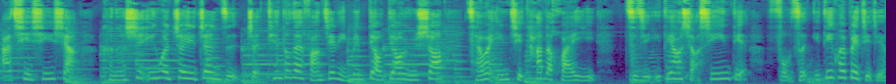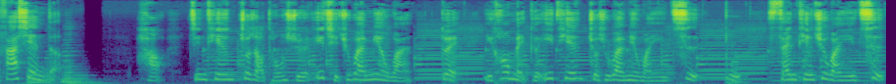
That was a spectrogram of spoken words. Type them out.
阿庆心想，可能是因为这一阵子整天都在房间里面钓鯛鱼烧，才会引起她的怀疑，自己一定要小心一点，否则一定会被姐姐发现的。好，今天就找同学一起去外面玩。对，以后每隔一天就去外面玩一次，不，三天去玩一次，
